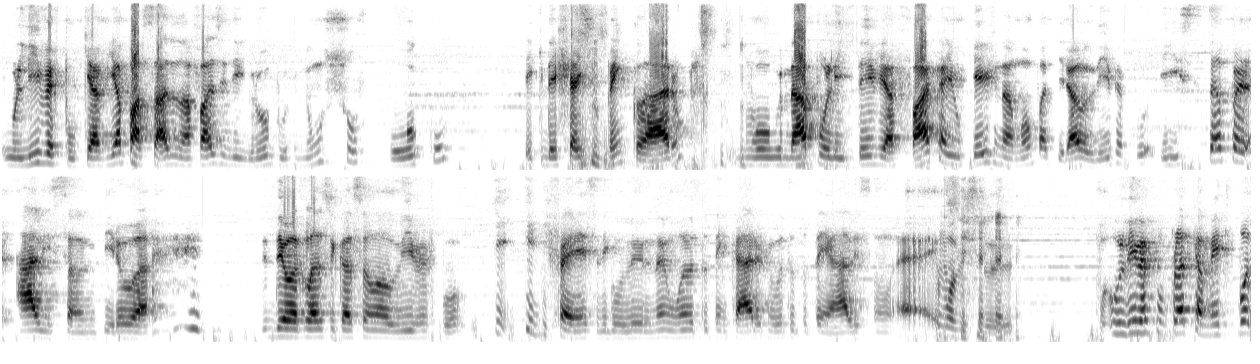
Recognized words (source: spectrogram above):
o Liverpool que havia passado na fase de grupos num sufoco, tem que deixar isso bem claro. O Napoli teve a faca e o queijo na mão para tirar o Liverpool e Super Alisson tirou a deu a classificação ao Liverpool. Que, que diferença de goleiro, né? Um ano tu tem cara, no outro tu tem Alisson. É um absurdo. O Liverpool praticamente foi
